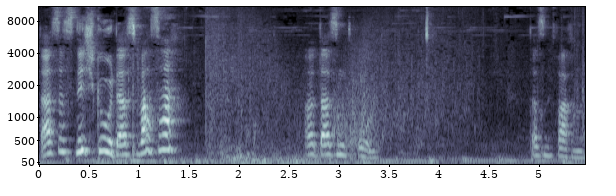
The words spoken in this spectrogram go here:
Das ist nicht gut. Das Wasser. Oh, da sind. Oh. Das sind Wachen.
